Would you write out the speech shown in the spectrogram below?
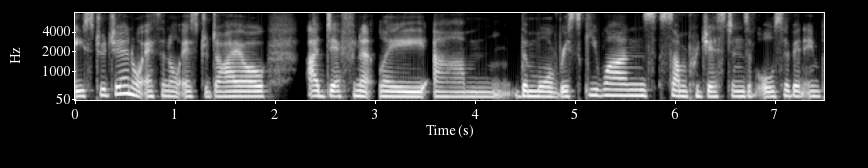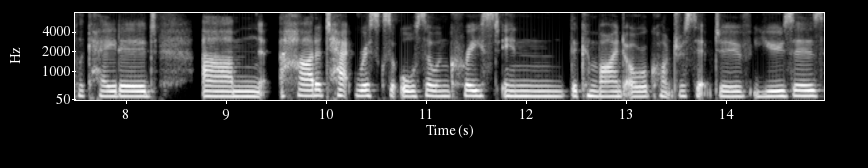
estrogen or ethinyl estradiol are definitely um, the more risky ones. Some progestins have also been implicated. Um, heart attack risks are also increased in the combined oral contraceptive users.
